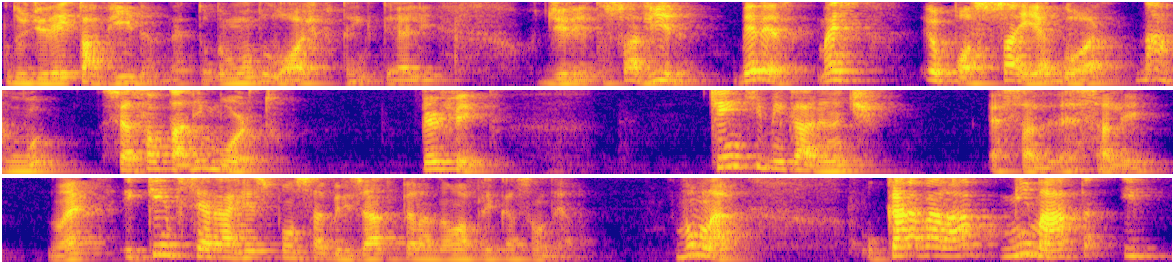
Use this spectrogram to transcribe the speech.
do direito à vida, né? Todo mundo, lógico, tem que ter ali o direito à sua vida. Beleza, mas eu posso sair agora na rua, ser assaltado e morto. Perfeito. Quem que me garante essa, essa lei, não é? E quem será responsabilizado pela não aplicação dela? Vamos lá. O cara vai lá, me mata e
